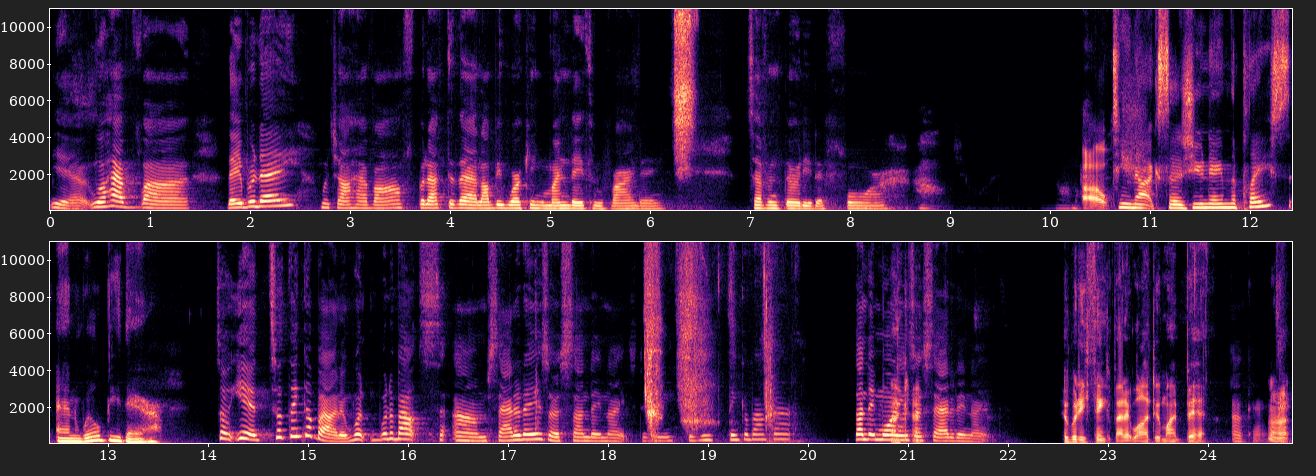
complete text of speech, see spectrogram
Yeah, we'll have uh, Labor Day, which I'll have off, but after that, I'll be working Monday through Friday, seven thirty to four. Oh, Ow. Tinox says, You name the place, and we'll be there. So yeah, so think about it. What what about um, Saturdays or Sunday nights? Did we did we think about that? Sunday mornings Okay. or Saturday nights? Everybody think about it while I do my bit. Okay. All right.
